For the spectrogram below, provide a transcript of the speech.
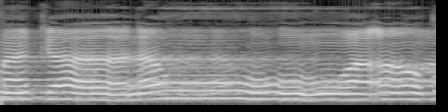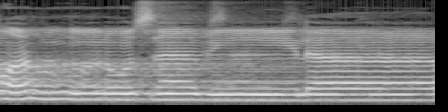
مكانا وأضل سبيلا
